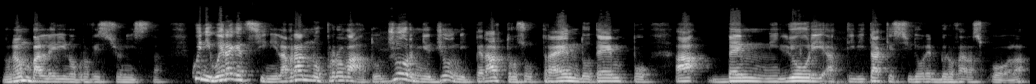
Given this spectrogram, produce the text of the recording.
non è un ballerino professionista. Quindi quei ragazzini l'avranno provato giorni e giorni, peraltro sottraendo tempo a ben migliori attività che si dovrebbero fare a scuola.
